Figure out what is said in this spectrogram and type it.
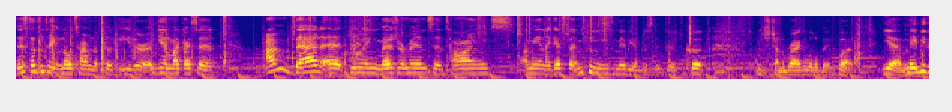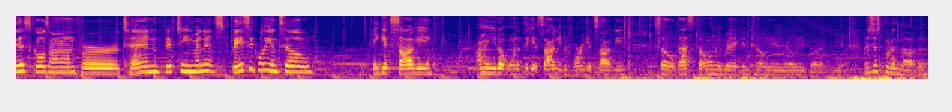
This doesn't take no time to cook either. Again, like I said, I'm bad at doing measurements and times. I mean, I guess that means maybe I'm just a good cook. I'm just trying to brag a little bit. But yeah, maybe this goes on for 10, 15 minutes. Basically until it gets soggy. I mean, you don't want it to get soggy before it gets soggy. So that's the only way I can tell you really. But yeah, let's just put it in the oven.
